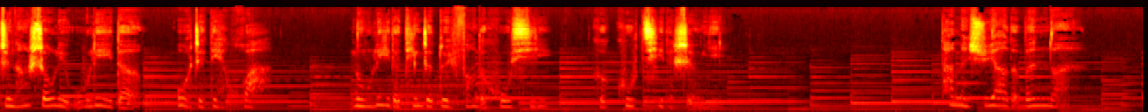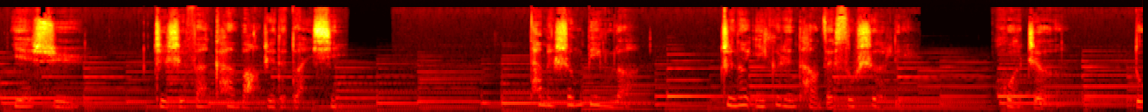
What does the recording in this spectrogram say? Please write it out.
只能手里无力的握着电话，努力的听着对方的呼吸和哭泣的声音。他们需要的温暖，也许只是翻看往日的短信。他们生病了。只能一个人躺在宿舍里，或者独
